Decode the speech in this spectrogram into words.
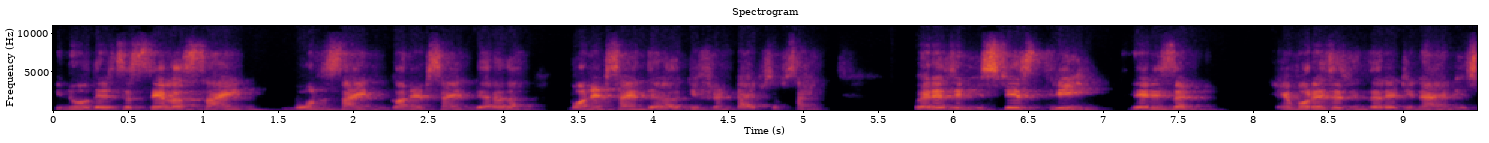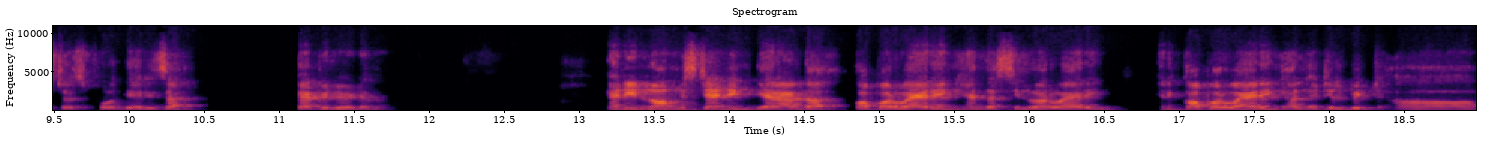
you know, there is a Salus sign, bone sign, Gunnet sign, there are the Bonnet sign, there are different types of sign. Whereas in stage three, there is a hemorrhages in the retina and stage four, there is a papilloedema. And in long standing, there are the copper wiring and the silver wiring. In copper wiring, a little bit uh,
